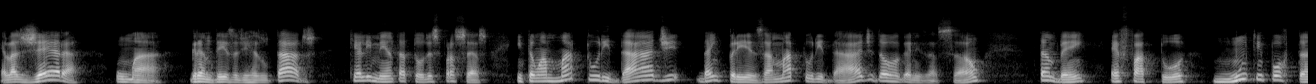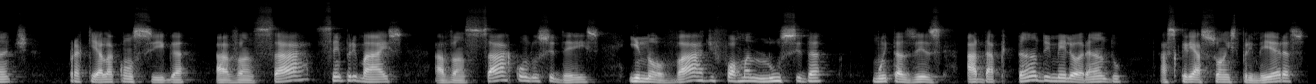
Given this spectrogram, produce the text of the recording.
ela gera uma grandeza de resultados que alimenta todo esse processo. Então, a maturidade da empresa, a maturidade da organização também é fator muito importante para que ela consiga avançar sempre mais, avançar com lucidez, inovar de forma lúcida, muitas vezes adaptando e melhorando as criações primeiras,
